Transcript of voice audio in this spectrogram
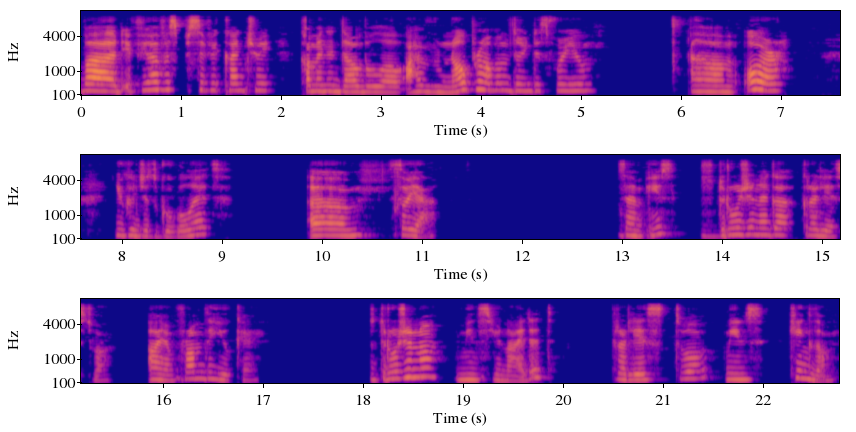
but if you have a specific country, comment it down below. I have no problem doing this for you. Um, or you can just Google it. Um, so yeah. Sam is Združenega Kraljestva. I am from the UK. Združeno means united. Kraljestvo means kingdom.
